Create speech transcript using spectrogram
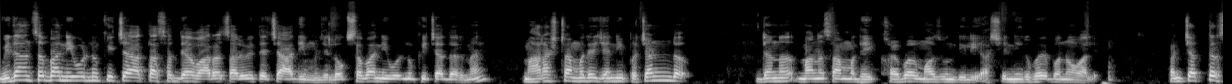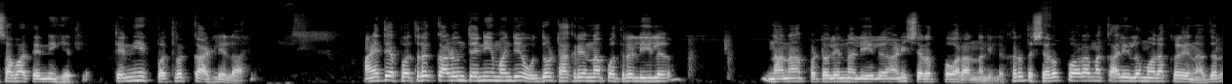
विधानसभा निवडणुकीच्या आता सध्या वारं चालू आहे त्याच्या आधी म्हणजे लोकसभा निवडणुकीच्या दरम्यान महाराष्ट्रामध्ये ज्यांनी प्रचंड जनमानसामध्ये खळबळ माजून दिली असे निर्भय बनवले पंच्याहत्तर सभा त्यांनी घेतल्या. त्यांनी एक पत्रक काढलेलं आहे. आणि ते पत्रक काढून त्यांनी म्हणजे उद्धव ठाकरेंना पत्र लिहिलं नाना पटोलेंना लिहिलं आणि शरद पवारांना लिहिलं. खरं तर शरद पवारांना का लिहिलं मला कळेना. जर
